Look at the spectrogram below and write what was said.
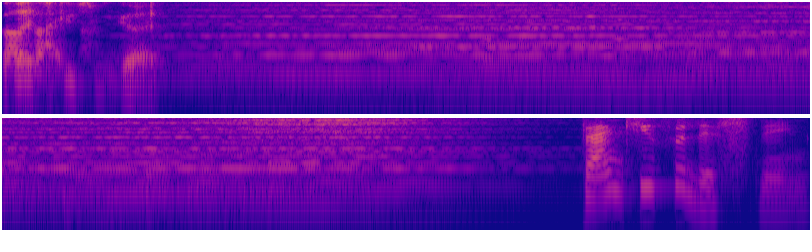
Let's do some good. Thank you for listening.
